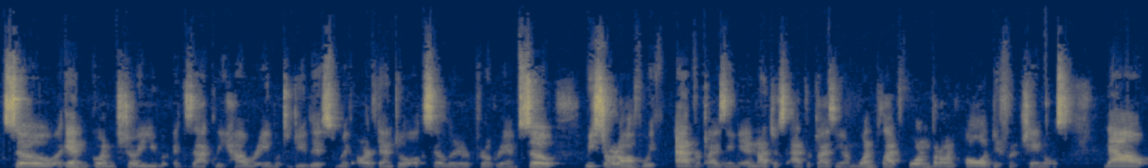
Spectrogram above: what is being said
So again, going to show you exactly how we're able to do this with our Dental Accelerator program. So we start off with advertising, and not just advertising on one platform, but on all different channels. Now,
